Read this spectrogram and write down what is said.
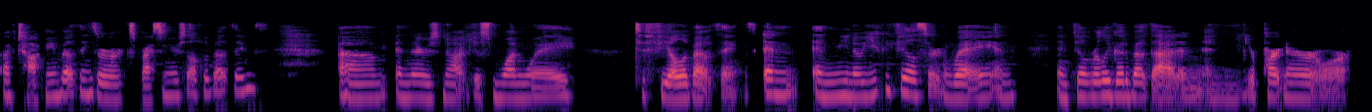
of talking about things or expressing yourself about things. Um, and there's not just one way to feel about things. And and you know, you can feel a certain way and and feel really good about that and, and your partner or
